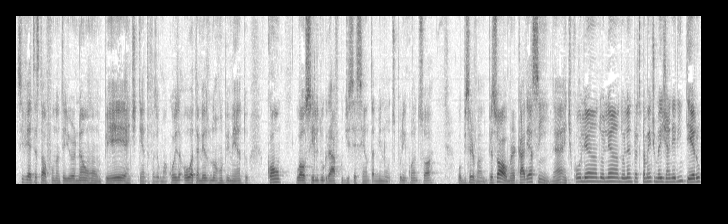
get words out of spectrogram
Se vier testar o fundo anterior não romper, a gente tenta fazer alguma coisa, ou até mesmo no rompimento com o auxílio do gráfico de 60 minutos. Por enquanto, só observando. Pessoal, o mercado é assim, né? A gente ficou olhando, olhando, olhando praticamente o mês de janeiro inteiro.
